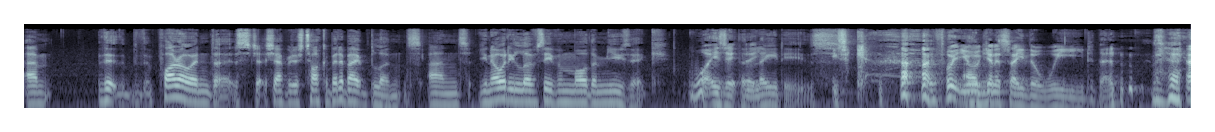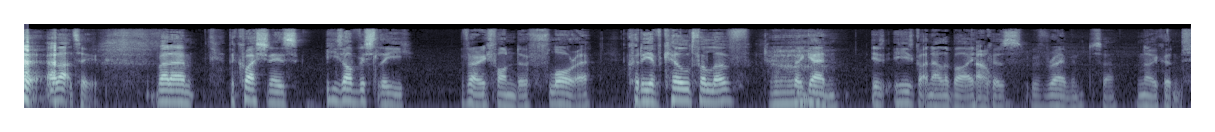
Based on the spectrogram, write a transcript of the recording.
Um, the, the Poirot and uh, Sheppard just talk a bit about Blunt, and you know what he loves even more than music? What is it? The ladies. I thought you were Um, going to say the weed then. that too. But um, the question is, he's obviously very fond of Flora. Could he have killed for love? but again, he's- got an alibi Oh. because with Raymond, so no, he couldn't.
